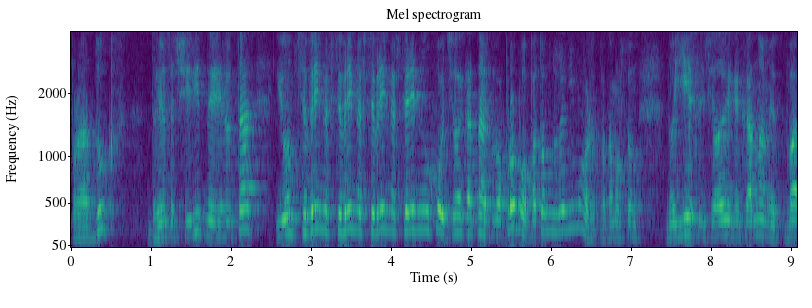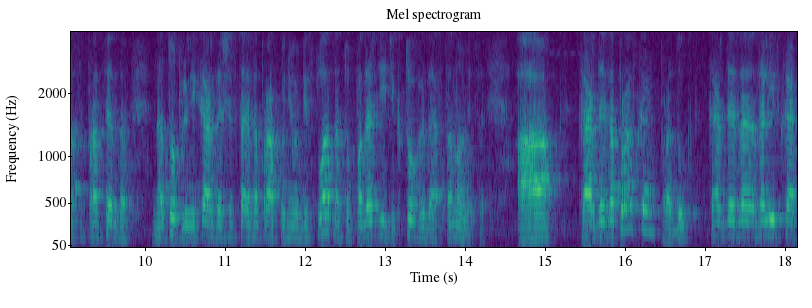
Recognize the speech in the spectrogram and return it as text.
продукт дает очевидный результат, и он все время, все время, все время, все время уходит. Человек однажды попробовал, потом он уже не может, потому что он, но если человек экономит 20% на топливе, и каждая шестая заправка у него бесплатна, то подождите, кто когда остановится? А каждая заправка – продукт, каждая заливка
